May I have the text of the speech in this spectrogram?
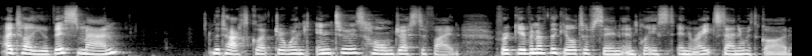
I tell you, this man, the tax collector went into his home justified, forgiven of the guilt of sin, and placed in right standing with God,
